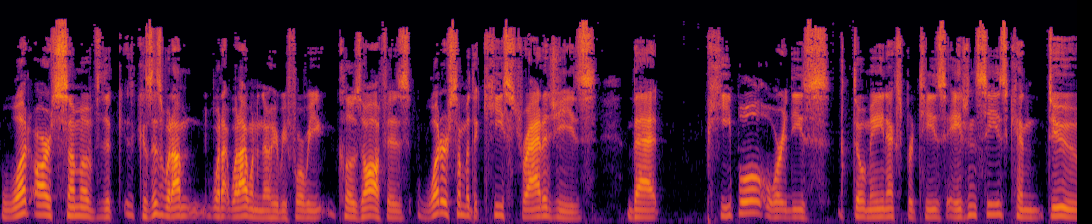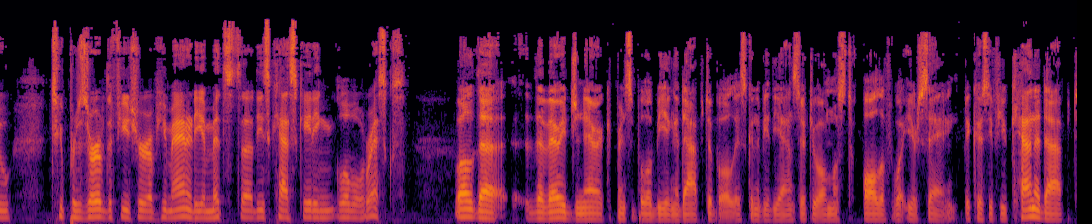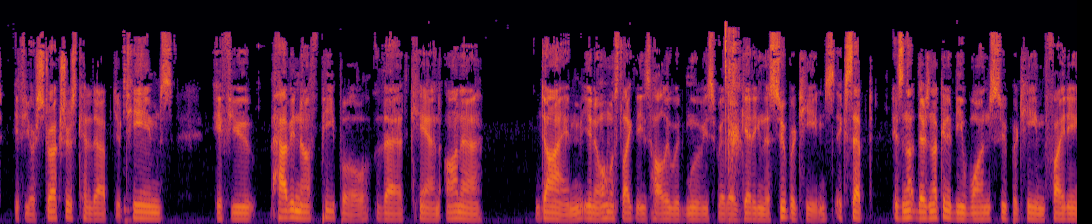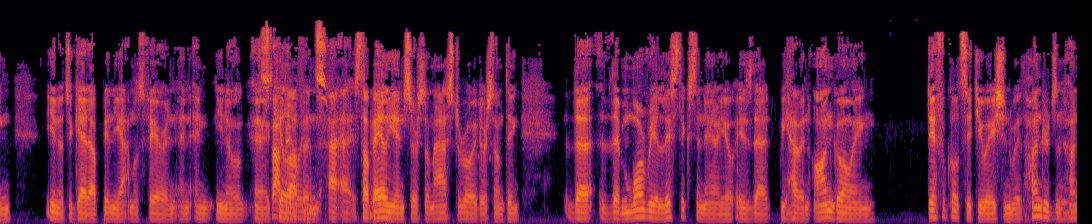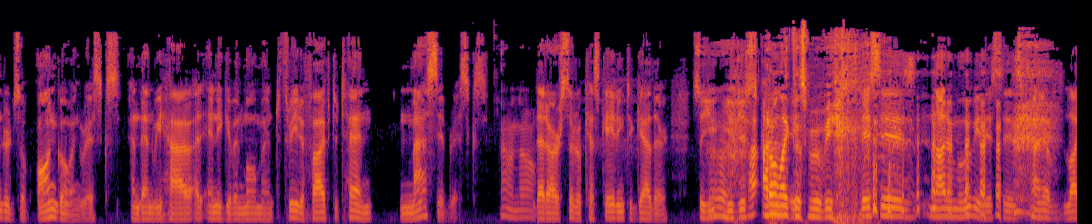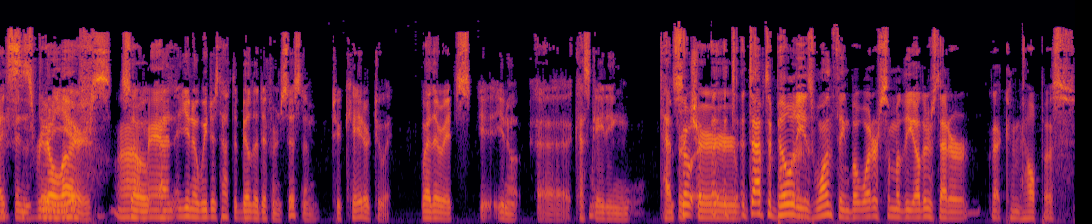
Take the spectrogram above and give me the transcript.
what are some of the because this is what I'm what I, what I want to know here before we close off is what are some of the key strategies that people or these domain expertise agencies can do to preserve the future of humanity amidst uh, these cascading global risks? Well, the the very generic principle of being adaptable is going to be the answer to almost all of what you're saying. Because if you can adapt, if your structures can adapt, your teams, if you have enough people that can, on a dime, you know, almost like these Hollywood movies where they're getting the super teams, except it's not. There's not going to be one super team fighting. You know, to get up in the atmosphere and and, and you know uh, kill aliens. off and uh, uh, stop Yeah. aliens or some asteroid or something the the more realistic scenario is that we have an ongoing difficult situation with hundreds and hundreds of ongoing risks and then we have at any given moment 3 to 5 to 10 massive risks Oh no! that are sort of cascading together so you you just I, I don't of- like it- this movie. this is not a movie. This is kind of life This in 30 real life. years. Oh, so, man. and you know, we just have to build a different system to cater to it, whether it's, you know, uh, cascading So uh, temperature. adaptability or- is one thing, but what are some of the others that are that can help us?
